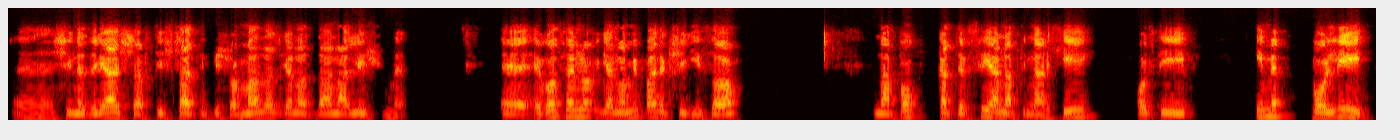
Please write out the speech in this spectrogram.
ε, συνεδριάσεις αυτής της άτυπης ομάδας για να τα αναλύσουμε. Ε, εγώ θέλω, για να μην παρεξηγηθώ, να πω κατευθείαν από την αρχή ότι είμαι πολύ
